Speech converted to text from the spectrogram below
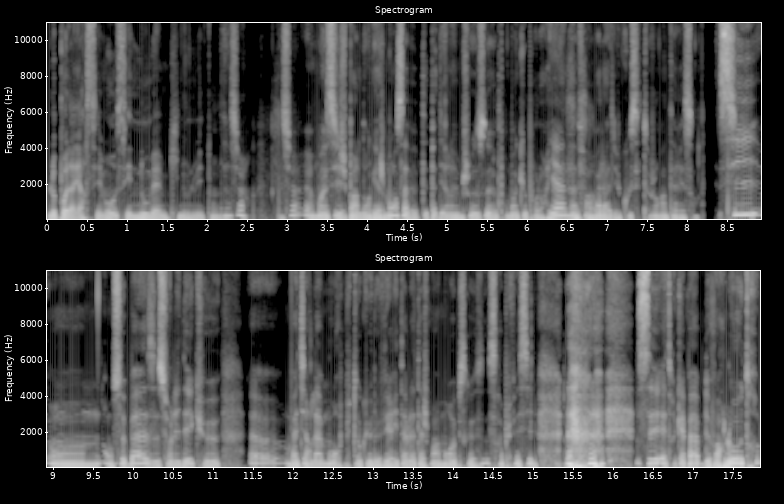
le poids derrière ces mots, c'est nous-mêmes qui nous le mettons. Bien sûr. Bien sûr. Euh, Moi, si je parle d'engagement, ça ne veut peut-être pas dire la même chose pour moi que pour Lauriane. Enfin, ça. voilà, du coup, c'est toujours intéressant. Si on, on se base sur l'idée que, euh, on va dire l'amour plutôt que le véritable attachement amoureux, parce que ce sera plus facile, c'est être capable de voir l'autre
